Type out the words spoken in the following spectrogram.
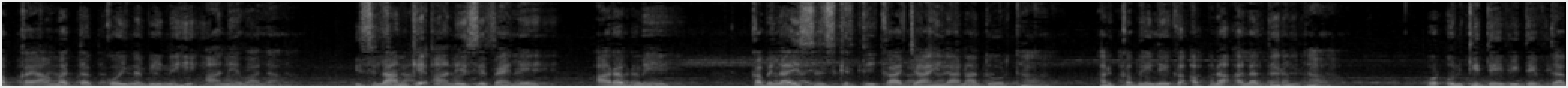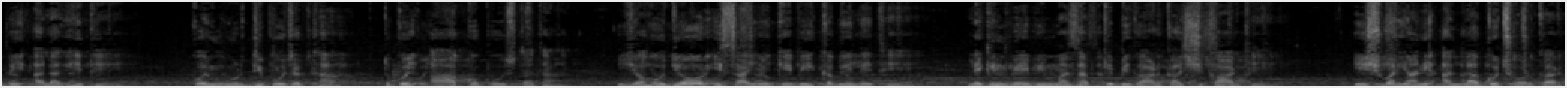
अब कयामत तक कोई नबी नहीं आने वाला। इस्लाम के आने से पहले अरब में कबीलाई संस्कृति का जाहिलाना दौर था। हर कबीले का अपना अलग धर्म था और उनकी देवी देवता भी अलग ही थे। कोई मूर्ति पूजक था तो कोई आग को पूजता था। यहूदियों और ईसाइयों के भी कबीले थे, लेकिन वे भी मज़हब के बिगाड़ का शिकार थे। ईश्वर यानी अल्लाह को छोड़कर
